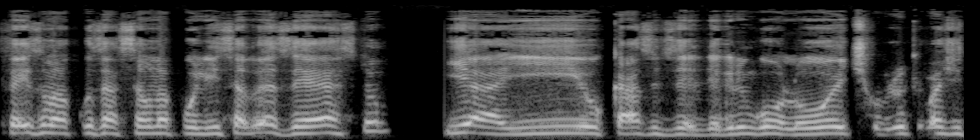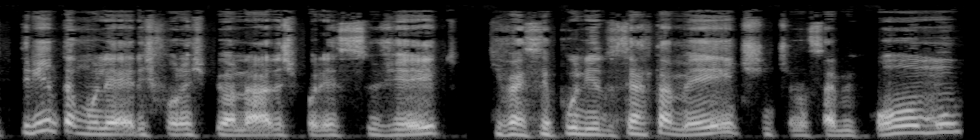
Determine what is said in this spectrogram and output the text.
fez uma acusação na polícia do exército, e aí o caso degringolou e descobriu que mais de 30 mulheres foram espionadas por esse sujeito, que vai ser punido certamente, a gente não sabe como,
